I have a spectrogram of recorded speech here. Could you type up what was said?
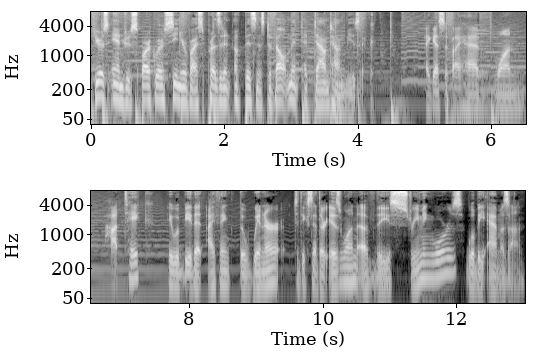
Here's Andrew Sparkler, Senior Vice President of Business Development at Downtown Music. I guess if I had one hot take, it would be that I think the winner, to the extent there is one, of these streaming wars will be Amazon.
